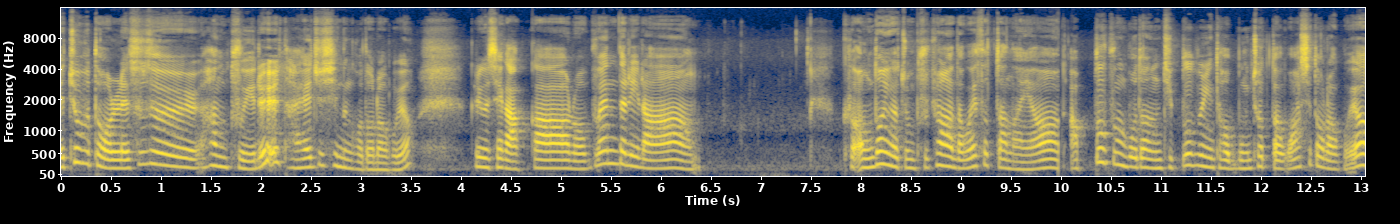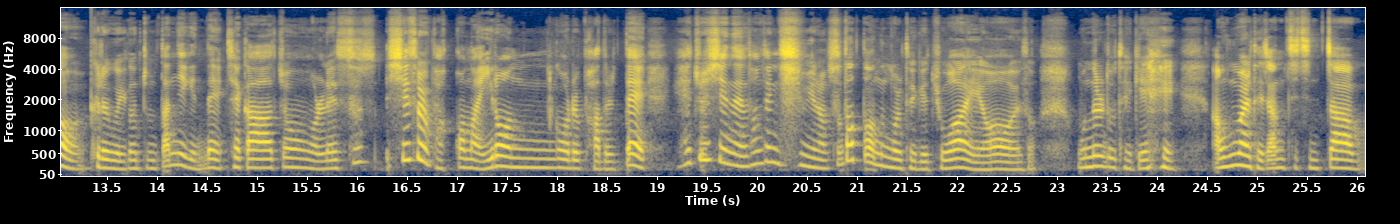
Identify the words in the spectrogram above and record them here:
애초부터 원래 수술한 부위를 다 해주시는 거더라고요. 그리고 제가 아까 러브핸들이랑 그 엉덩이가 좀 불편하다고 했었잖아요. 앞부분보다는 뒷부분이 더 뭉쳤다고 하시더라고요. 그리고 이건 좀 딴 얘기인데 제가 좀 원래 수, 시술 받거나 이런 거를 받을 때 해주시는 선생님이랑 수다 떠는 걸 되게 좋아해요. 그래서 오늘도 되게 아무 말 대잔치 진짜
